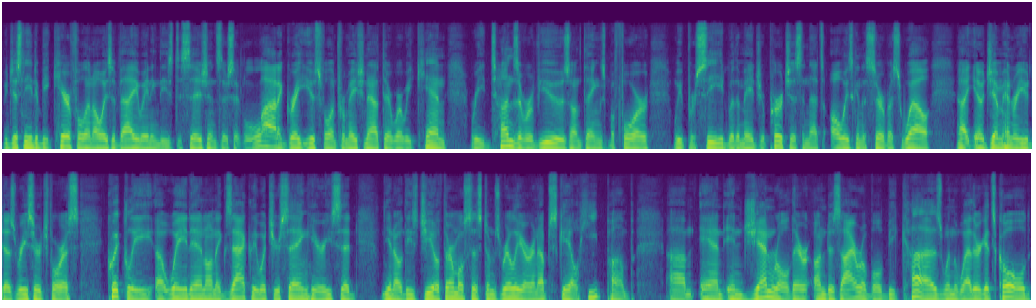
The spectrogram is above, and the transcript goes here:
we just need to be careful in always evaluating these decisions. There's a lot of great useful information out there where we can read tons of reviews on things before we proceed with a major purchase, and that's always going to serve us well. Uh, you know, Jim Henry, who does research for us, quickly uh, weighed in on exactly what you're saying here. He said, you know, these geothermal systems really are an upscale heat pump. Um, and in general, they're undesirable because when the weather gets cold,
